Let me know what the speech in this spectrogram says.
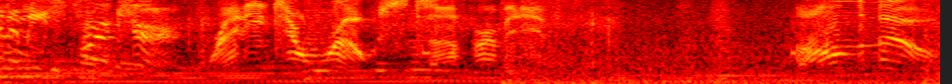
Enemy structure. Ready to roast. Affirmative. On the move.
